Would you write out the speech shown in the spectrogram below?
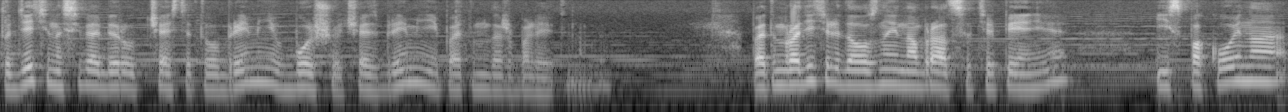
то дети на себя берут часть этого бремени, большую часть бремени, и поэтому даже болеют иногда. Поэтому родители должны набраться терпения и спокойно,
